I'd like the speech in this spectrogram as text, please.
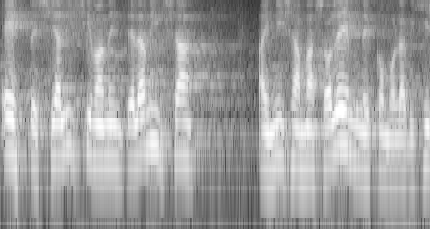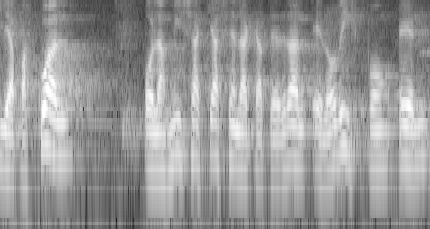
especialísimamente la misa. Hay misas más solemnes como la vigilia pascual o las misas que hace en la catedral el obispo, él,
